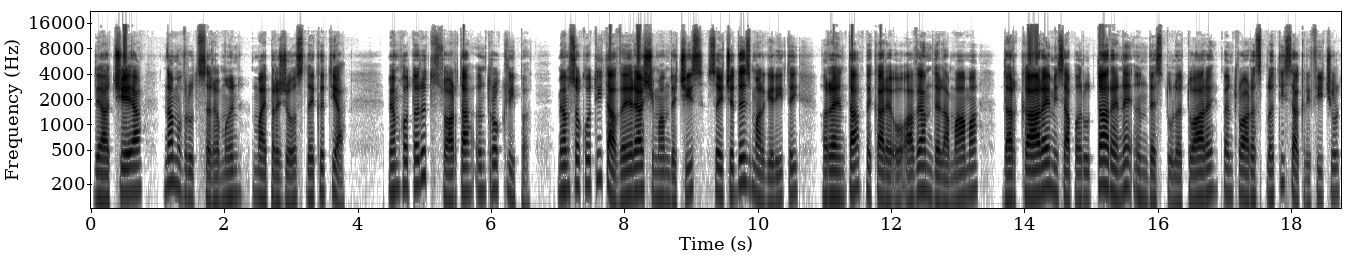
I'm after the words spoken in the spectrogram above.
De aceea n-am vrut să rămân mai prejos decât ea. Mi-am hotărât soarta într-o clipă. Mi-am socotit averea și m-am decis să-i cedez Margheritei renta pe care o aveam de la mama dar care mi s-a părut tare neîndestulătoare pentru a răsplăti sacrificiul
